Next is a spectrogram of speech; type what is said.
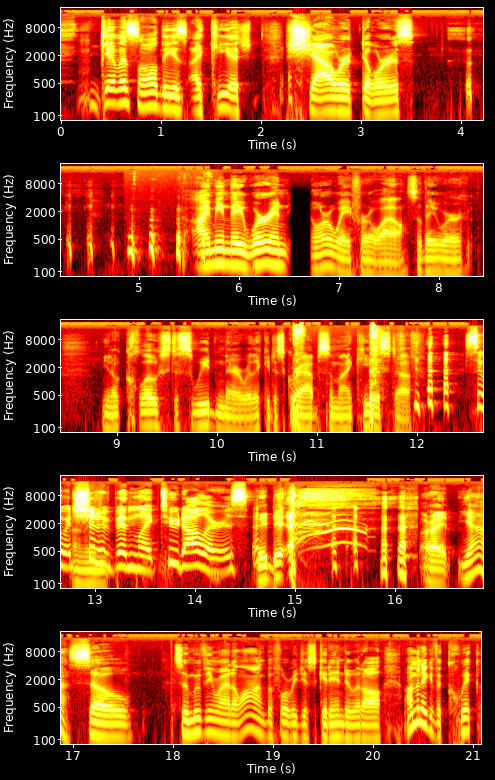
"Give us all these IKEA sh- shower doors." I mean, they were in Norway for a while, so they were you know, close to Sweden there where they could just grab some IKEA stuff. So it I should mean- have been like two dollars. They did. all right. Yeah. So, so moving right along before we just get into it all, I'm going to give a quick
